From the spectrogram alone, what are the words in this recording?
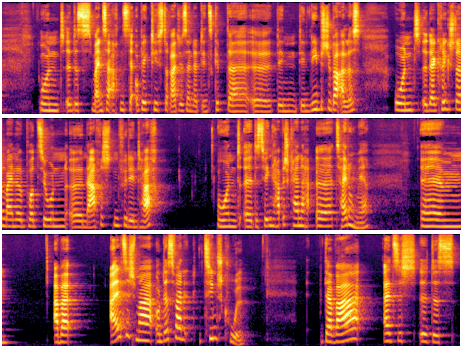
Und äh, das ist meines Erachtens der objektivste Radiosender, den es gibt. Da, äh, den den liebe ich über alles. Und äh, da kriege ich dann meine Portion Nachrichten für den Tag. Und deswegen habe ich keine Zeitung mehr. Ähm, aber als ich mal, und das war ziemlich cool, da war, als ich äh, das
